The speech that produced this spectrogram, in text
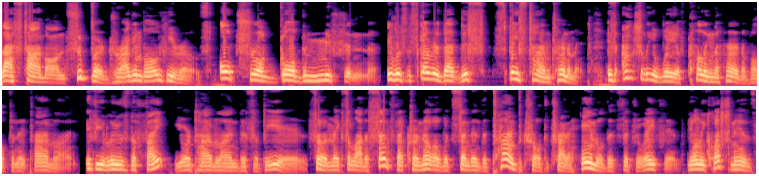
Last time on Super Dragon Ball Heroes Ultra God Mission, it was discovered that this space-time tournament is actually a way of culling the herd of alternate timelines. If you lose the fight, your timeline disappears. So it makes a lot of sense that Chronoa would send in the Time Patrol to try to handle this situation. The only question is,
